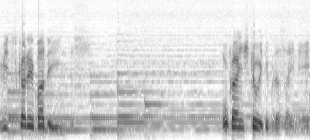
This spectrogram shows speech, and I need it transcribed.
見つかればでいいんです。保管しておいてくださいね。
